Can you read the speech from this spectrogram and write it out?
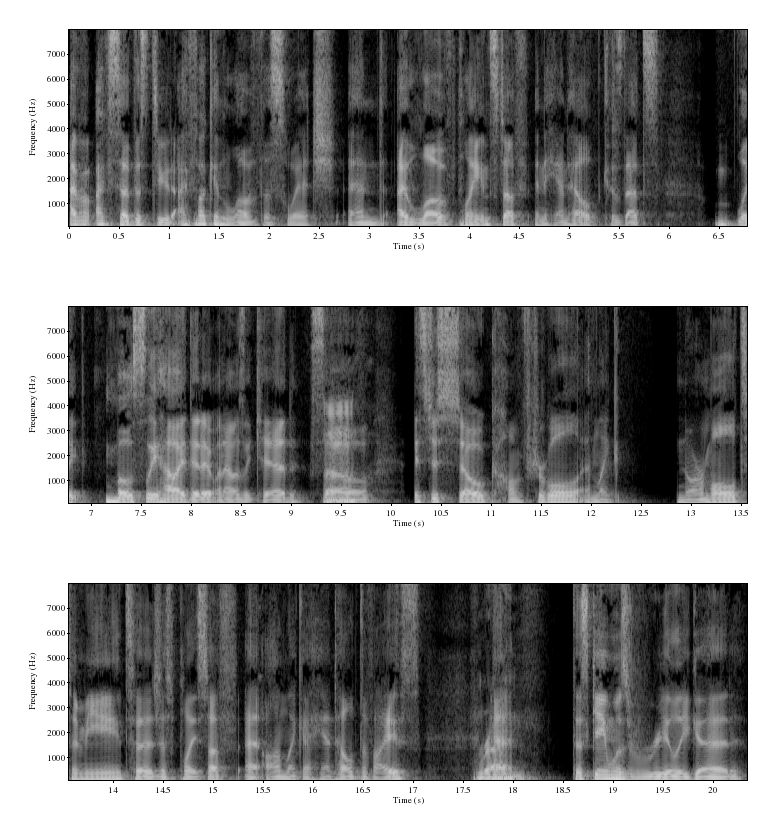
I've I've said this, dude. I fucking love the Switch, and I love playing stuff in handheld because that's like mostly how I did it when I was a kid. So mm-hmm. it's just so comfortable and like normal to me to just play stuff at, on like a handheld device. Right. And this game was really good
